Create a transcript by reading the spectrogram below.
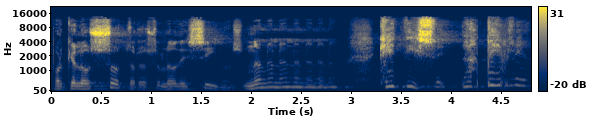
porque los otros lo decimos. No, no, no, no, no, no. ¿Qué dice la Biblia?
